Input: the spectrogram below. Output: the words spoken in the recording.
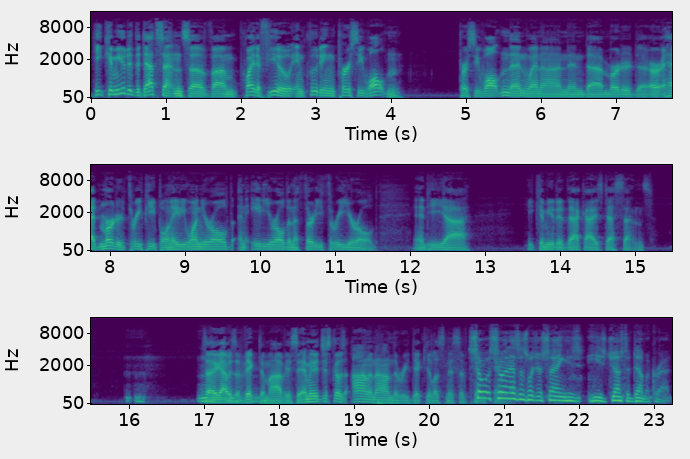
He commuted the death sentence of um, quite a few, including Percy Walton. Percy Walton then went on and uh, murdered uh, or had murdered three people: an 81 year old, an 80 year old, and a 33 year old, and he uh, he commuted that guy's death sentence. So the guy was a victim, obviously. I mean, it just goes on and on the ridiculousness of. Tim so, so in essence, what you're saying, he's he's just a Democrat.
